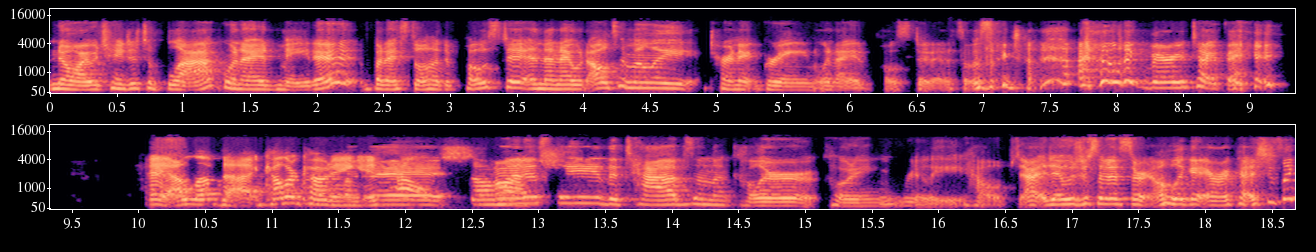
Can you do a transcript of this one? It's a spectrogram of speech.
no, I would change it to black when I had made it, but I still had to post it. And then I would ultimately turn it green when I had posted it. So it was like, I was like very type A. Hey, I love that. Color coding, it helps so much. Honestly, the tabs and the color coding really helped. I, it was just at a certain, oh, look at Erica. She's like,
